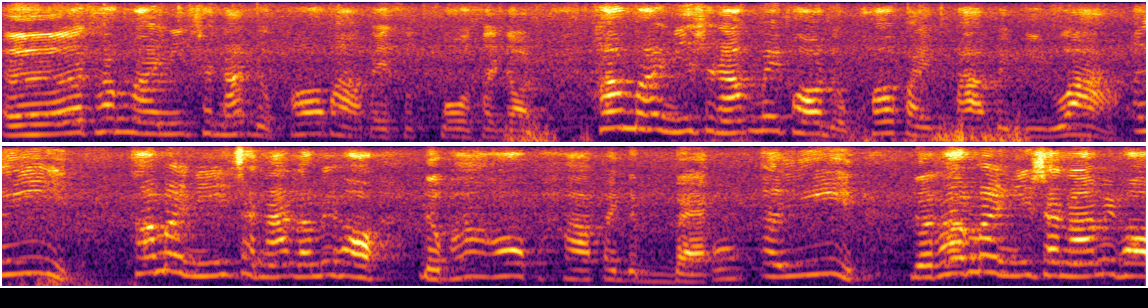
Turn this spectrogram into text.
เออ ถ้าไม้นี้ชนะเดี๋ยวพ่อพาไปสโพไซดอน ถ้าไม้นี้ชนะไม่พอเดี๋ยวพ่อไปพาไปบีว่า เอ้ย ถ้าไม้นี้ชนะแล้วไม่พอเดี๋ยวพ่อพาไปเดอะแบงค์เอ้ย เดี๋ยวถ้าไม้นี้ชนะไม่พอ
